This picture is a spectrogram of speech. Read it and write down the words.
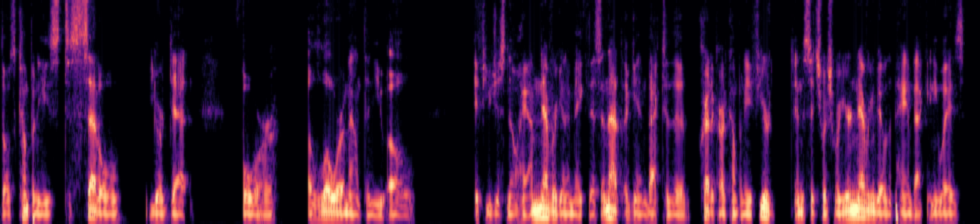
those companies to settle your debt for a lower amount than you owe if you just know hey i'm never going to make this. And that again back to the credit card company if you're in a situation where you're never going to be able to pay them back anyways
